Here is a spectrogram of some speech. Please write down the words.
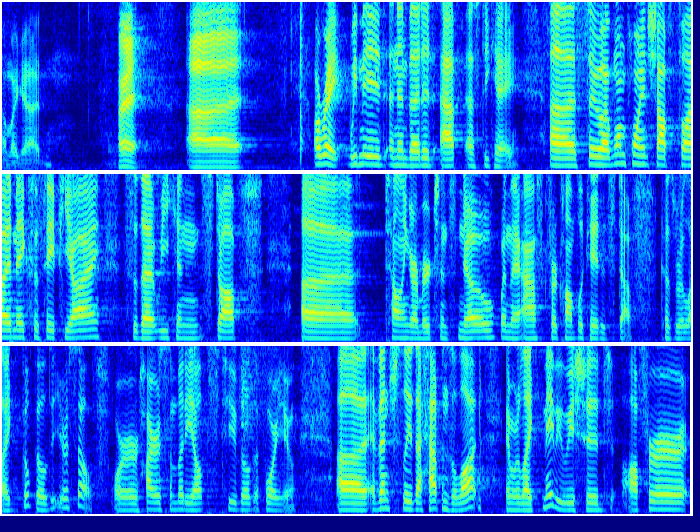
Oh my God. All right. Uh, All right, we made an embedded app SDK. Uh, so at one point, Shopify makes this API so that we can stop uh, telling our merchants no when they ask for complicated stuff, because we're like, go build it yourself, or hire somebody else to build it for you. Uh, eventually, that happens a lot, and we're like, maybe we should offer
